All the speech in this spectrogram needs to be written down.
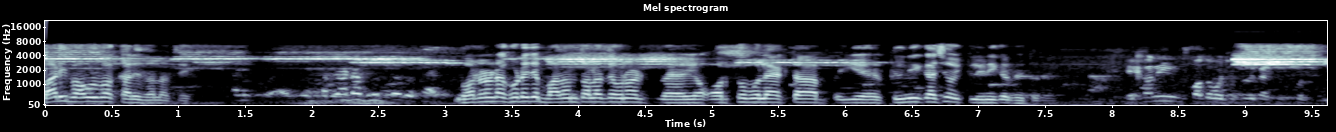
বাড়ি বাবুরবাগ কালীতলা থেকে ঘটনাটা ঘটেছে বাদামতলাতে ওনার অর্থ বলে একটা ইয়ে ক্লিনিক আছে ওই ক্লিনিকের ভেতরে। এখানেই কত বছর ধরে প্র্যাকটিস করছেন?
